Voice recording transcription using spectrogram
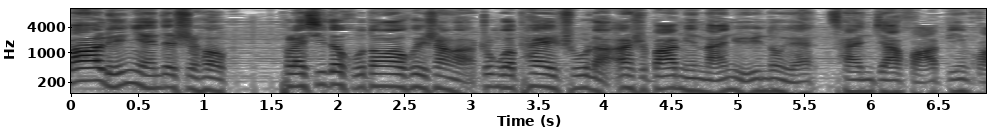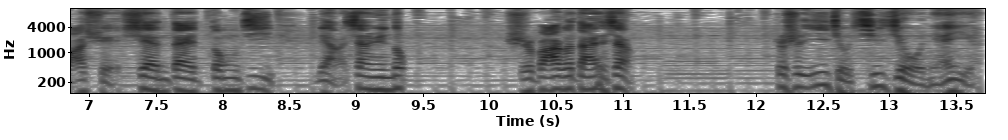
八零年的时候，普莱西德湖冬奥会上啊，中国派出了二十八名男女运动员参加滑冰、滑雪、现代冬季。两项运动，十八个单项，这是一九七九年以来，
